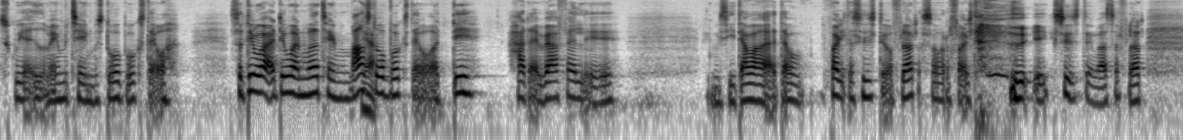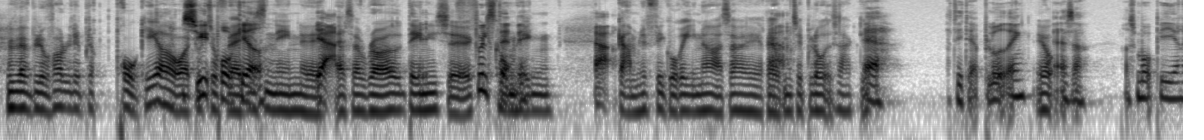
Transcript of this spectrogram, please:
skulle jeg med med tale med store bogstaver. Så det var, det var en måde at tale med meget Ja. store bogstaver, og det har der i hvert fald, øh, kan man sige, der var, der var folk, der synes det var flot, og så var der folk, der ikke synes det var så flot. Men hvad blev folk lidt provokeret over, at du tog fat i sådan en, øh, Ja. altså Royal Danish øh, Fuldstændig. Copenhagen Ja. gamle figuriner, og så øh, rev Ja. dem til blod, sagt Ja, og det der blod, ikke? Jo. Altså, og små piger.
